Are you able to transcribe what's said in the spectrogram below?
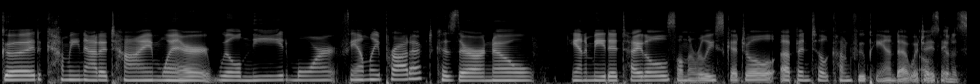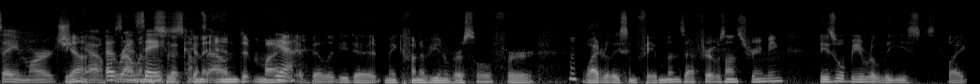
good coming at a time where we'll need more family product because there are no animated titles on the release schedule up until Kung Fu Panda, which I I, was think going to say March. Yeah. Yeah, I was around gonna when say- This is gonna out. end my Yeah. ability to make fun of Universal for wide releasing Fabelmans after it was on streaming. These will be released like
